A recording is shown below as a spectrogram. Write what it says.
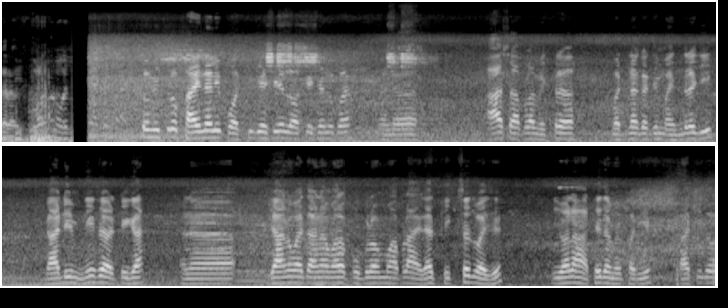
કરાવી તો મિત્રો ફાઇનલી પહોંચી ગયા છીએ લોકેશન ઉપર. અને આ છે આપણા મિત્ર વડનગરથી મહેન્દ્રજી. ગાડી એમની છે અર્ટિગા. અને જાણવું હોય ત્યાંના અમારા પ્રોગ્રામમાં આપણા હાઈલાઇટ ફિક્સ જ હોય છે. એવાના હાથે જ અમે ફરીએ. બાકી તો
